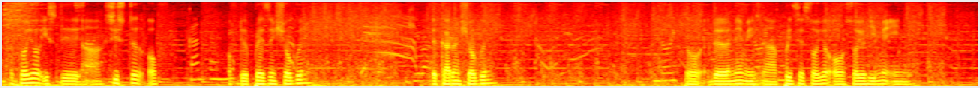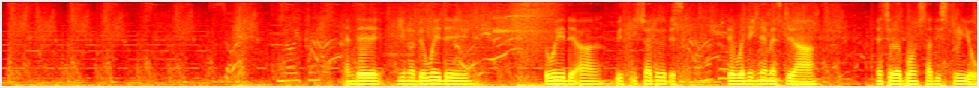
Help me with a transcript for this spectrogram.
So Soyo is the uh, sister of of the present shogun, the current shogun. So the name is uh, Princess Soyo or Soyo Hime in and they you know the way they the way they are with each other they, they were nicknamed as the uh, natural born sadist trio.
